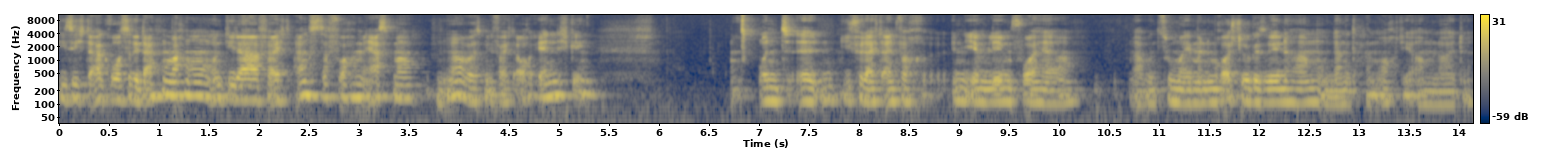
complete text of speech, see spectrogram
die sich da große Gedanken machen und die da vielleicht Angst davor haben, erstmal, ja, weil es mir vielleicht auch ähnlich ging. Und äh, die vielleicht einfach in ihrem Leben vorher ab und zu mal jemanden im Rollstuhl gesehen haben und dann gedacht haben, ach, die armen Leute.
